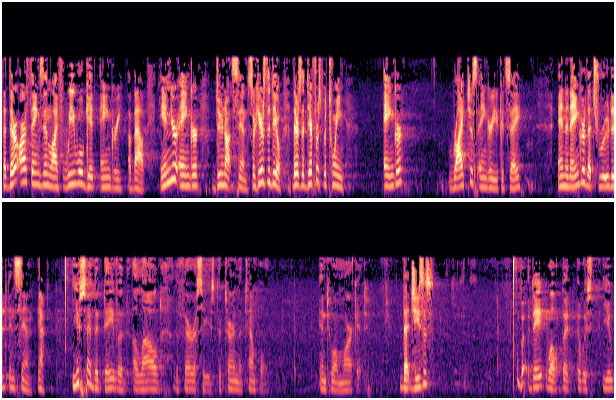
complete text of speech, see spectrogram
that there are things in life we will get angry about. In your anger, do not sin. So here's the deal there's a difference between anger, righteous anger, you could say, and an anger that's rooted in sin. Yeah. You said that David allowed the Pharisees to turn the temple into a market. That Jesus? But Dave, well, but it was you.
